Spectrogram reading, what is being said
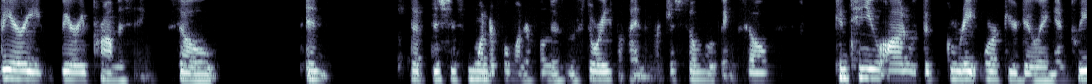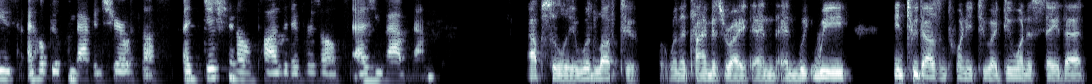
very, very promising. So, and that this is wonderful, wonderful news, and the stories behind them are just so moving. So, continue on with the great work you're doing. And please, I hope you'll come back and share with us additional positive results as you have them. Absolutely. Would love to when the time is right. And and we, we in 2022, I do want to say that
